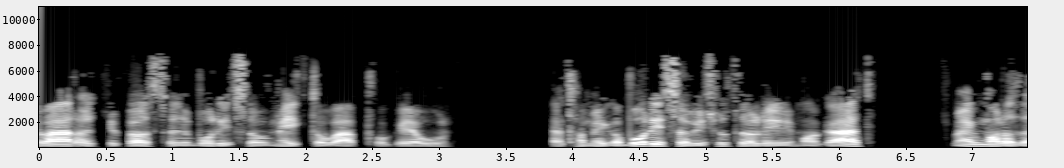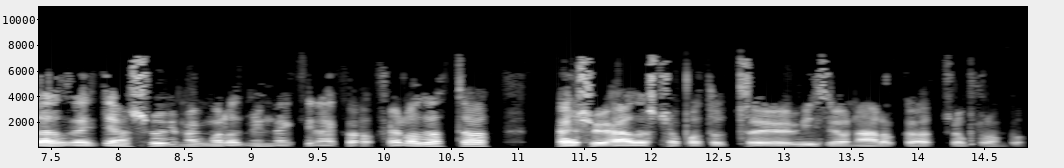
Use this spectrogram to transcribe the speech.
várhatjuk azt, hogy a Borisov még tovább fog javulni. Tehát ha még a Borisov is utoléri magát, és megmarad ez az egyensúly, megmarad mindenkinek a feladata, házas csapatot vizionálok a Sopronból.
